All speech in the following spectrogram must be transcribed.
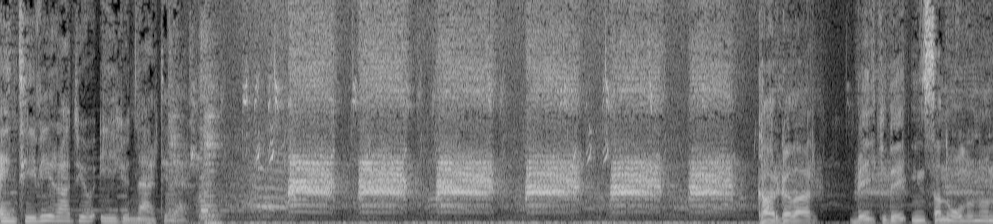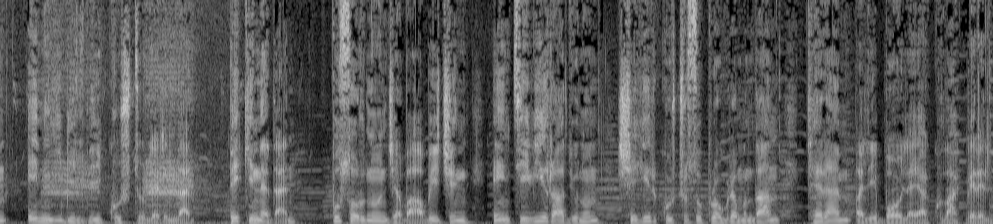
NTV Radyo iyi günler diler. Kargalar belki de insanoğlunun en iyi bildiği kuş türlerinden. Peki neden? Bu sorunun cevabı için NTV Radyo'nun Şehir Kuşçusu programından Kerem Ali Boyla'ya kulak verelim.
